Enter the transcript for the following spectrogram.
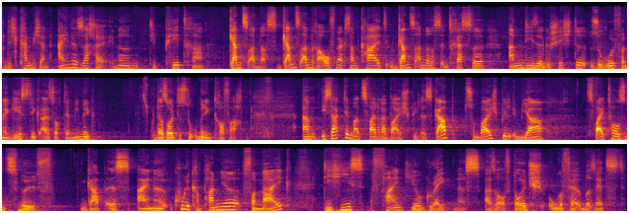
Und ich kann mich an eine Sache erinnern, die Petra ganz anders, ganz andere Aufmerksamkeit, ganz anderes Interesse an dieser Geschichte, sowohl von der Gestik als auch der Mimik. Und da solltest du unbedingt drauf achten. Ähm, ich sage dir mal zwei, drei Beispiele. Es gab zum Beispiel im Jahr 2012 gab es eine coole Kampagne von Nike, die hieß Find Your Greatness, also auf Deutsch ungefähr übersetzt,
